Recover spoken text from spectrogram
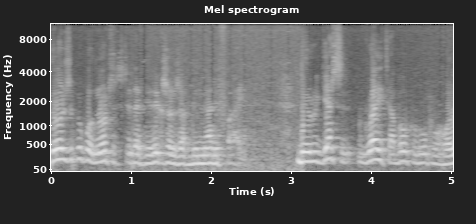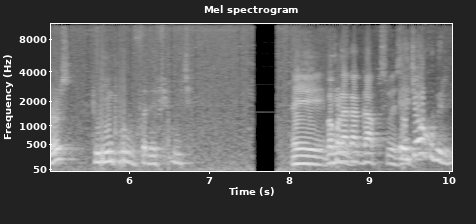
those people not say that the elections have been nullified they will just write about loopholes to improve for the future Eh, bakolaga gaps wezi. ekyokubiri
